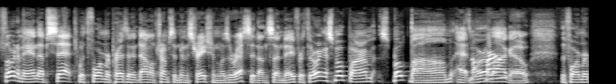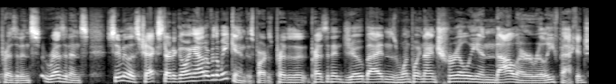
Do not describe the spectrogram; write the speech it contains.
Florida man upset with former President Donald Trump's administration was arrested on Sunday for throwing a smoke bomb smoke bomb at Mar-a-Lago, the former president's residence. Stimulus checks started going out over the weekend as part of President President Joe Biden's 1.9 trillion dollar relief package,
